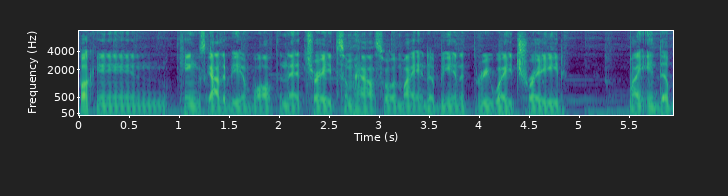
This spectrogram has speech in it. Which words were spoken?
Fucking Kings got to be involved in that trade somehow, so it might end up being a three-way trade. Might end up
